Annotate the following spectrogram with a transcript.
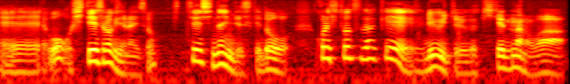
えー、を否定するわけじゃないですよ。定しないんですけどこれ一つだけ留意というか危険なのは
